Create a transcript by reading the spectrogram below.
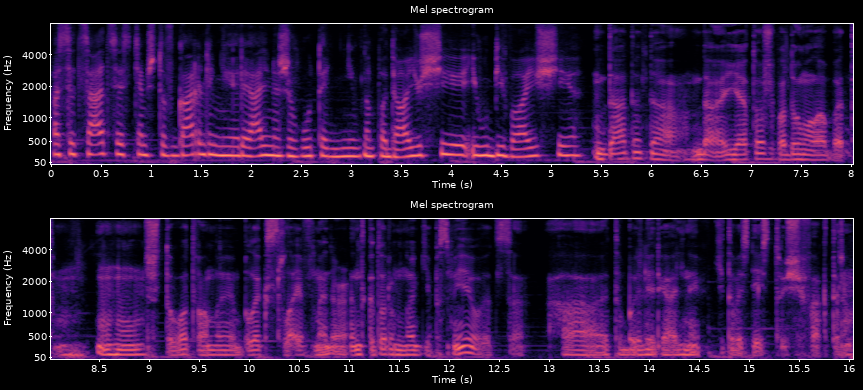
ассоциация с тем, что в Гарлеме реально живут одни нападающие и убивающие. Да-да-да, да, я тоже подумал об этом. Угу, что вот вам и Black Lives Matter, над которым многие посмеиваются, а это были реальные какие-то воздействующие факторы.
